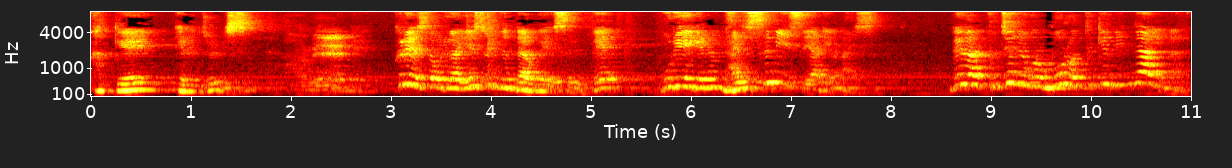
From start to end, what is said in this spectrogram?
갖게 되는 줄 믿습니다. 아멘. 그래서 우리가 예수 믿는다고 했을 때 우리에게는 말씀이 있어야 해요, 말씀. 내가 구체적으로 뭘 어떻게 믿냐 이 말이에요.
